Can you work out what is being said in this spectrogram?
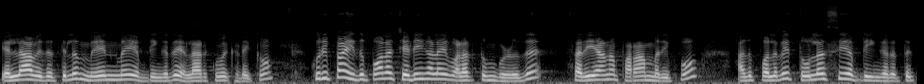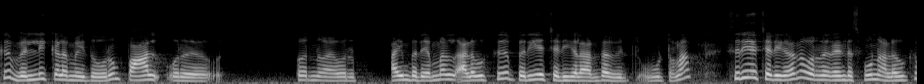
எல்லா விதத்திலும் மேன்மை அப்படிங்கிறது எல்லாருக்குமே கிடைக்கும். குறிப்பாக இது போல் செடிகளை வளர்த்தும் பொழுது சரியான பராமரிப்பும் அது போலவே துளசி அப்படிங்கிறதுக்கு வெள்ளிக்கிழமை தோறும் பால் ஒரு ஒரு ஒரு ஐம்பது எம்எல் அளவுக்கு பெரிய செடிகளாக இருந்தால் விட் ஊற்றலாம். சிறிய செடிகளாக இருந்தால் ஒரு ரெண்டு ஸ்பூன் அளவுக்கு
